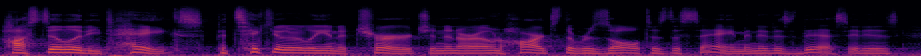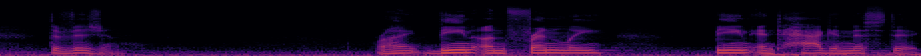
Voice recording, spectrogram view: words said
hostility takes, particularly in a church and in our own hearts, the result is the same, and it is this it is division. Right? Being unfriendly, being antagonistic,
